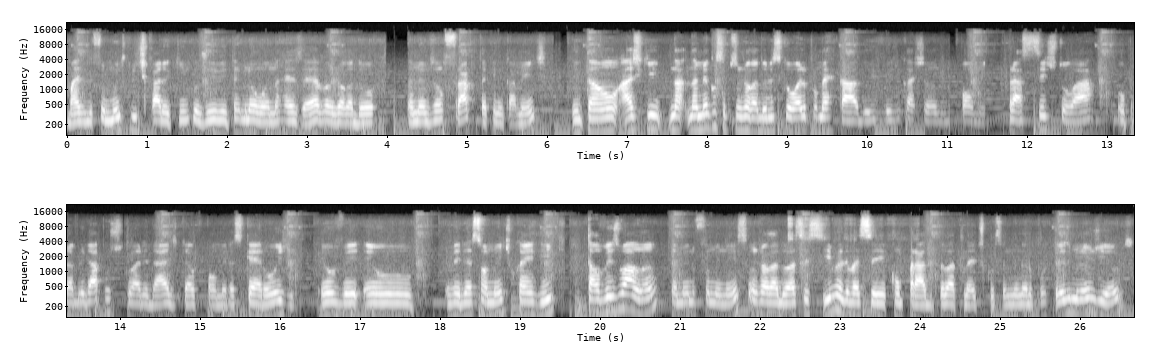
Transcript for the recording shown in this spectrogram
mas ele foi muito criticado aqui, inclusive terminou o ano na reserva, um jogador, na minha visão, fraco tecnicamente. Então, acho que, na, na minha concepção, jogadores que eu olho para o mercado e vejo encaixando no Palmeiras para ser titular ou para brigar por titularidade, que é o que o Palmeiras quer hoje, eu, ve, eu veria somente o Caio Henrique. Talvez o Alan, também no Fluminense, é um jogador acessível, ele vai ser comprado pelo Atlético, se não me engano, por 13 milhões de euros.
